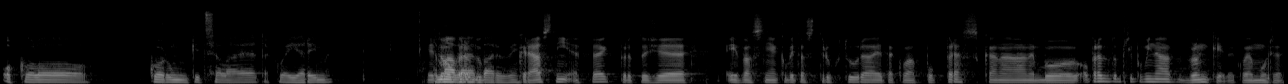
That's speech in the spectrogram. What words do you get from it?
okolo korunky celé je takový rym. Je to opravdu barvy. krásný efekt, protože i vlastně jakoby ta struktura je taková popraskaná, nebo opravdu to připomíná vlnky, takové moře.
